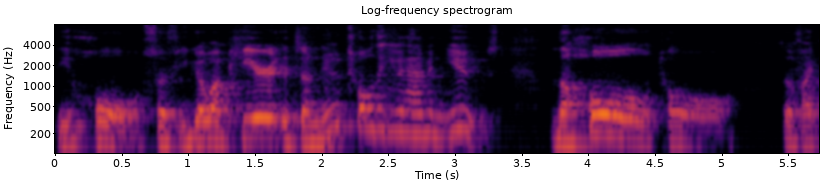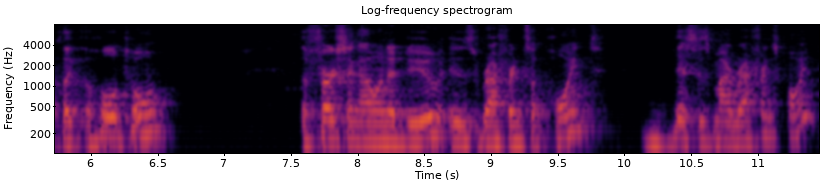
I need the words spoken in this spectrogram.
the hole. So if you go up here, it's a new tool that you haven't used, the hole tool. So if I click the hole tool, the first thing I want to do is reference a point. This is my reference point.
